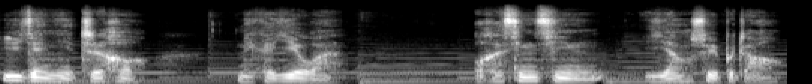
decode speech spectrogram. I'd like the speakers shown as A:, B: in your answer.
A: 遇见你之后每个夜晚我和星星一样睡不着。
